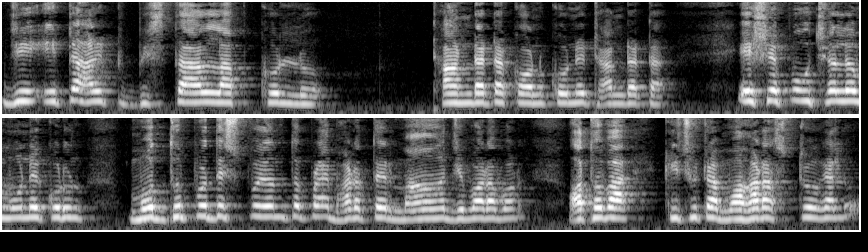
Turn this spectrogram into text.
যে এটা আর একটু বিস্তার লাভ করল। ঠান্ডাটা, কনকনে ঠান্ডাটা এসে পৌঁছালো, মনে করুন, মধ্যপ্রদেশ পর্যন্ত প্রায় ভারতের মাঝ বরাবর, অথবা কিছুটা মহারাষ্ট্র গেল।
